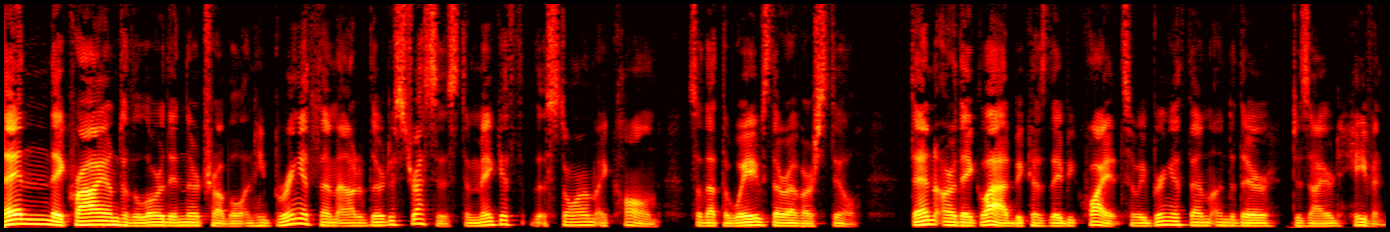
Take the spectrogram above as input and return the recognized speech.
Then they cry unto the Lord in their trouble, and he bringeth them out of their distresses, to maketh the storm a calm, so that the waves thereof are still. Then are they glad because they be quiet, so he bringeth them unto their desired haven.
